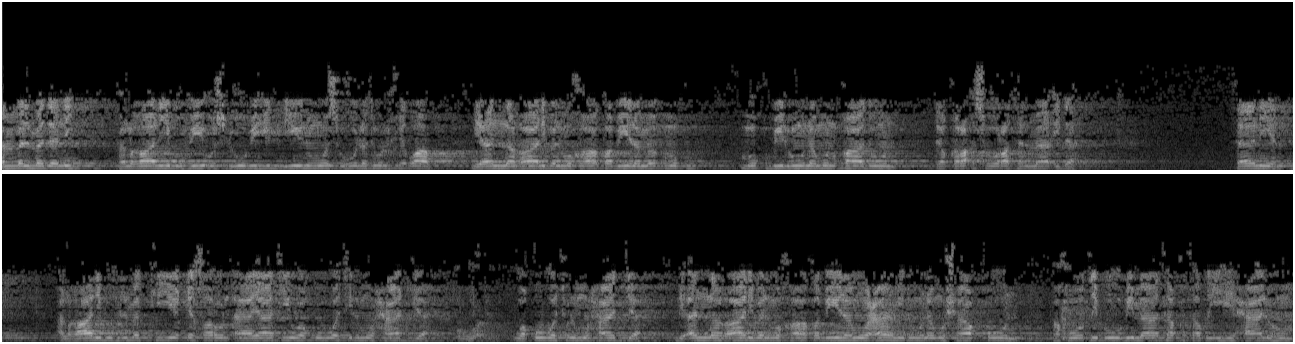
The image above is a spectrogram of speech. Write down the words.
أما المدني فالغالب في أسلوبه اللين وسهولة الخطاب لأن غالب المخاطبين مقبلون منقادون. اقرأ سورة المائدة. ثانيا الغالب في المكي قصر الآيات وقوة المحاجة وقوة المحاجة. لأن غالب المخاطبين معاندون مشاقون فخوطبوا بما تقتضيه حالهم.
